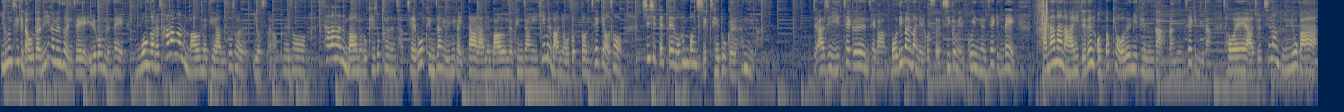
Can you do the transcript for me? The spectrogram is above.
이런 책이 나오다니? 하면서 이제 읽었는데 무언가를 사랑하는 마음에 대한 소설이었어요. 그래서 사랑하는 마음으로 계속하는 자체로 굉장히 의미가 있다라는 마음을 굉장히 힘을 많이 얻었던 책이어서 시시때때로 한 번씩 재독을 합니다. 아직 이 책은 제가 머리말만 읽었어요. 지금 읽고 있는 책인데 가난한 아이들은 어떻게 어른이 되는가라는 책입니다. 저의 아주 친한 동료가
